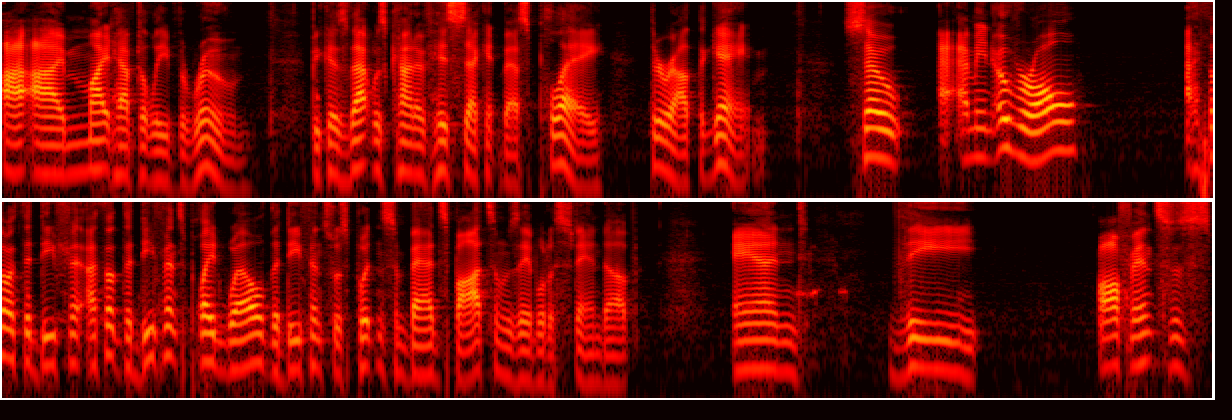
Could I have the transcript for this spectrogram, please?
I, I might have to leave the room because that was kind of his second best play throughout the game. So, I mean, overall, I thought the defense. I thought the defense played well. The defense was put in some bad spots and was able to stand up, and the offense is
